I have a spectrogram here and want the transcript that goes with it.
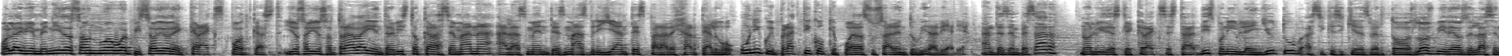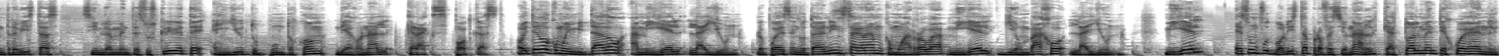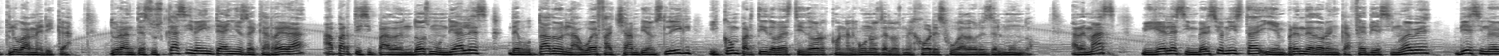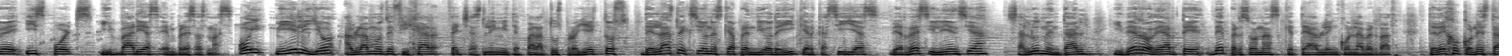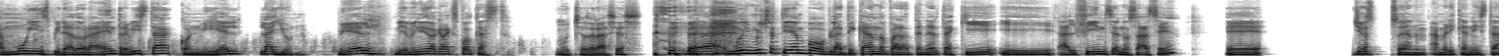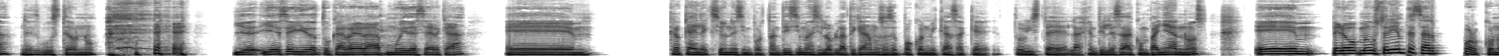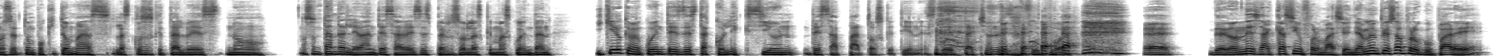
Hola y bienvenidos a un nuevo episodio de Cracks Podcast. Yo soy Osotrava y entrevisto cada semana a las mentes más brillantes para dejarte algo único y práctico que puedas usar en tu vida diaria. Antes de empezar, no olvides que Cracks está disponible en YouTube, así que si quieres ver todos los videos de las entrevistas, simplemente suscríbete en youtube.com diagonal Cracks Podcast. Hoy tengo como invitado a Miguel Layun. Lo puedes encontrar en Instagram como arroba Miguel-Layun. Miguel es un futbolista profesional que actualmente juega en el Club América. Durante sus casi 20 años de carrera, ha participado en dos mundiales, debutado en la UEFA Champions League y compartido vestidor con algunos de los mejores jugadores del mundo. Además, Miguel es inversionista y emprendedor en Café 19, 19 Esports y varias empresas más. Hoy, Miguel y yo hablamos de fijar fechas límite para tus proyectos, de las lecciones que aprendió de Iker Casillas, de resiliencia, salud mental y de rodearte de personas que te hablen con la verdad. Te dejo con esta muy inspiradora entrevista con Miguel Layun. Miguel, bienvenido a Cracks Podcast. Muchas gracias. muy, mucho tiempo platicando para tenerte aquí y al fin se nos hace. Eh, yo soy americanista, les guste o no, y, he, seguido tu carrera muy de cerca. Eh, creo que hay lecciones importantísimas y lo platicábamos hace poco en mi casa que tuviste la gentileza de acompañarnos. Eh, pero me gustaría empezar por conocerte un poquito más, las cosas que tal vez no, no son tan relevantes a veces, pero son las que más cuentan. Y quiero que me cuentes de esta colección de zapatos que tienes, de tachones de fútbol. Eh, ¿De dónde sacas información? Ya me empiezo a preocupar, ¿eh?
